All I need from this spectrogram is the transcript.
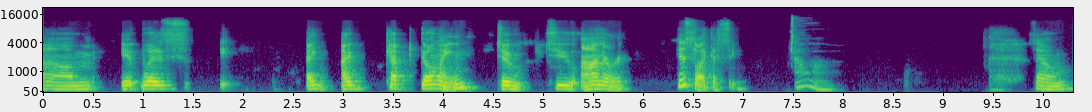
um, it was I I kept going to to honor his legacy. Oh, So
